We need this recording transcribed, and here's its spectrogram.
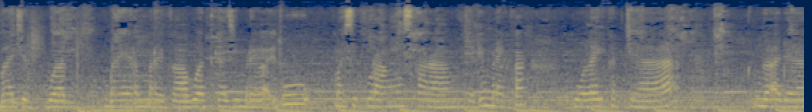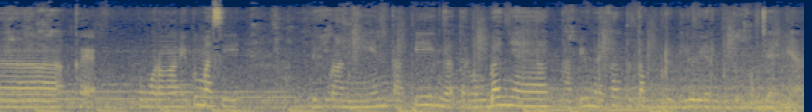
budget buat bayar mereka buat gaji mereka itu masih kurang sekarang. Jadi mereka boleh kerja nggak ada kayak pengurangan itu masih dikurangin tapi nggak terlalu banyak. Tapi mereka tetap bergilir gitu kerjanya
